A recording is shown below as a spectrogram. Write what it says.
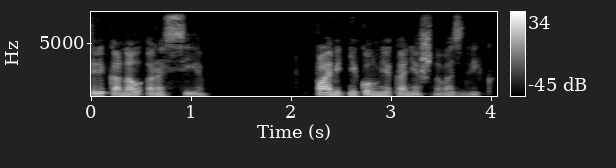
телеканал «Россия». Памятник он мне, конечно, воздвиг.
